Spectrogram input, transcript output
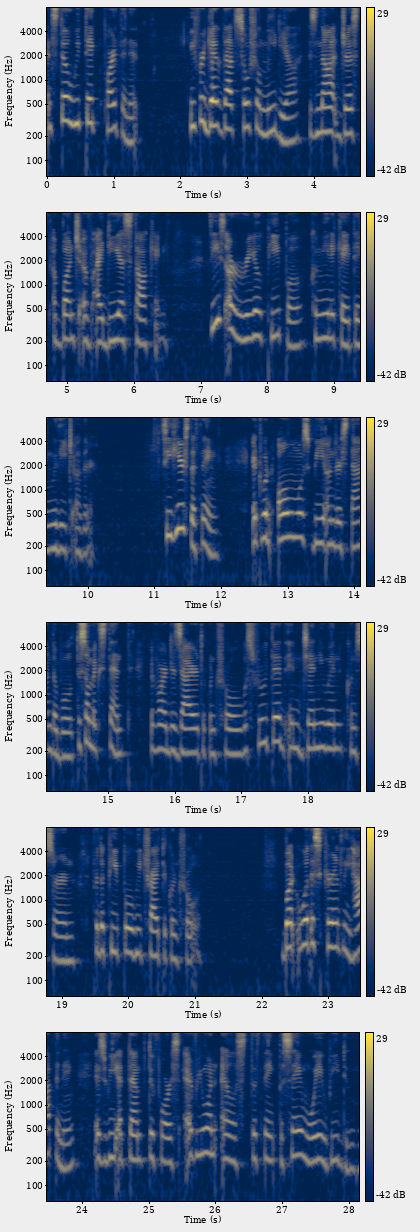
And still, we take part in it. We forget that social media is not just a bunch of ideas talking. These are real people communicating with each other. See, here's the thing it would almost be understandable to some extent if our desire to control was rooted in genuine concern for the people we try to control. But what is currently happening is we attempt to force everyone else to think the same way we do,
